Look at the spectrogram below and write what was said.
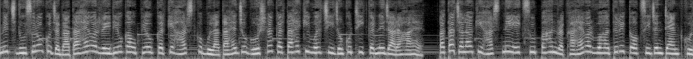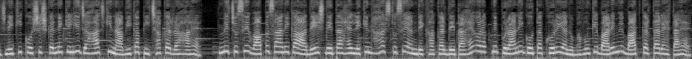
मिच दूसरों को जगाता है और रेडियो का उपयोग करके हर्ष को बुलाता है, जो घोषणा करता है कि वह चीज़ों को ठीक करने जा रहा है। पता चला कि हर्ष ने एक सूट पहन रखा है और वह अतिरिक्त ऑक्सीजन टैंक खोजने की कोशिश करने के लिए जहाज़ की नाभि का पीछा कर रहा है। मिच उसे वापस आने का आदेश देता है, लेकिन हर्ष उसे अनदेखा कर देता है और अपने पुराने गोताखोरी अनुभवों के बारे में बात करता रहता है।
